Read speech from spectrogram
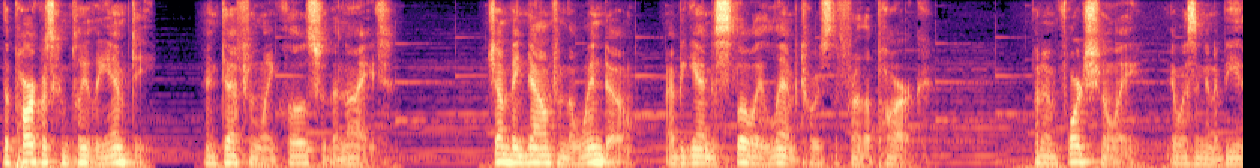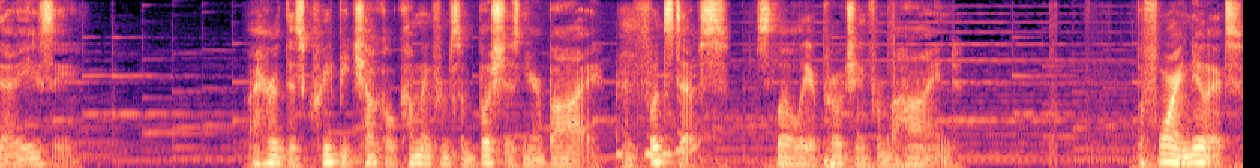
The park was completely empty and definitely closed for the night. Jumping down from the window, I began to slowly limp towards the front of the park. But unfortunately, it wasn't going to be that easy. I heard this creepy chuckle coming from some bushes nearby and footsteps slowly approaching from behind. Before I knew it,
